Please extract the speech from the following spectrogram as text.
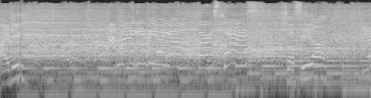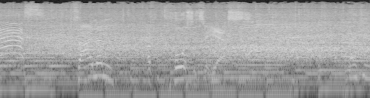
Heidi, I'm gonna give you your first yes. Sofia, Yes! Simon. Of course it's a yes. Thank you.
